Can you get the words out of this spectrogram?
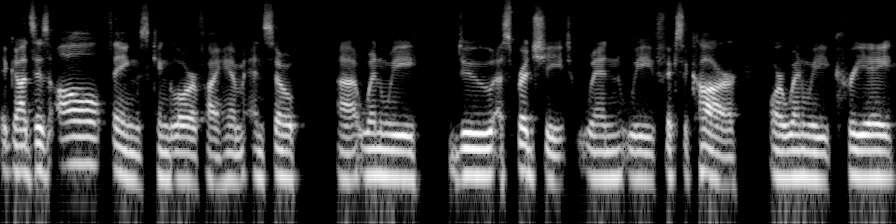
that God says all things can glorify him. And so uh, when we do a spreadsheet, when we fix a car, or when we create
